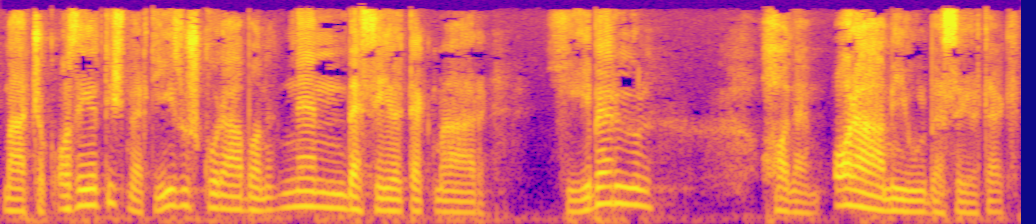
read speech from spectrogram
Már csak azért is, mert Jézus korában nem beszéltek már héberül, hanem arámiul beszéltek.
